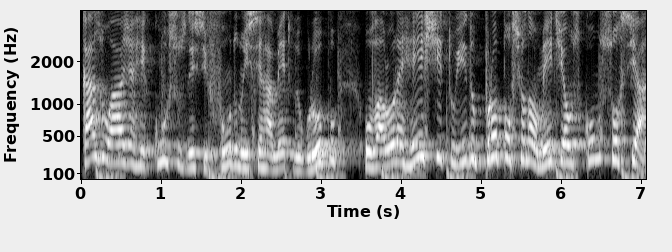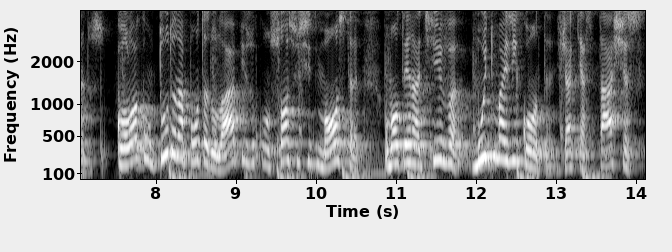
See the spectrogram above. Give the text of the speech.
Caso haja recursos nesse fundo no encerramento do grupo, o valor é restituído proporcionalmente aos consorciados. Colocam tudo na ponta do lápis, o consórcio se mostra uma alternativa muito mais em conta, já que as taxas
